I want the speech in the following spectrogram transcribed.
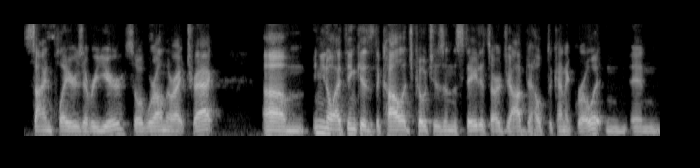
signed players every year, so we're on the right track. Um, and you know, I think as the college coaches in the state, it's our job to help to kind of grow it and and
